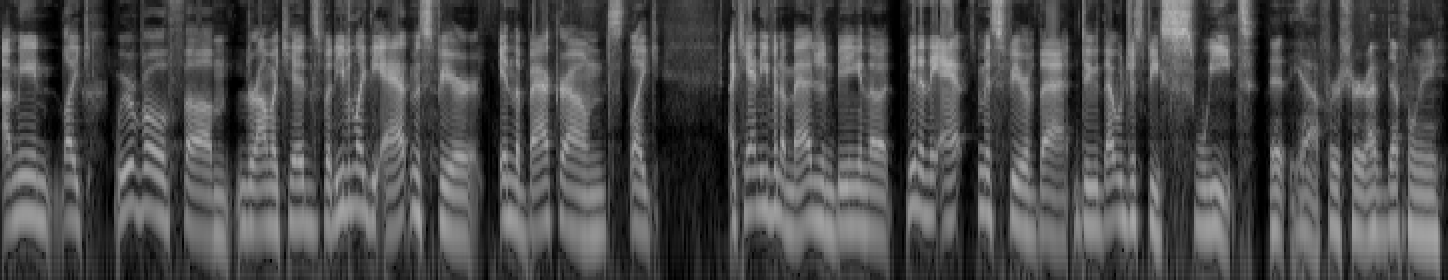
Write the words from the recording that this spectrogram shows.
I mean, like we were both um, drama kids, but even like the atmosphere in the background, like I can't even imagine being in the being in the atmosphere of that, dude. That would just be sweet. It yeah, for sure. I've definitely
